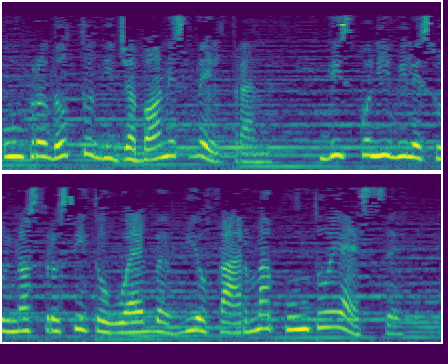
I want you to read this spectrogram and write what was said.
Un prodotto di Jabones Veltran. Disponibile sul nostro sito web biofarma.es.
